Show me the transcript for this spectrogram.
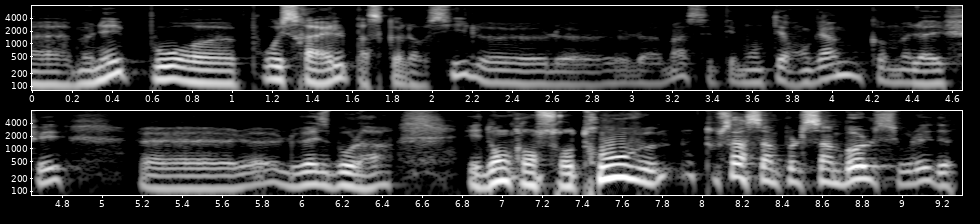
euh, à mener pour, euh, pour Israël, parce que là aussi, le, le, Hamas était monté en gamme, comme l'avait fait euh, le, Hezbollah. Et donc, on se retrouve, tout ça, c'est un peu le symbole, si vous voulez, de,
